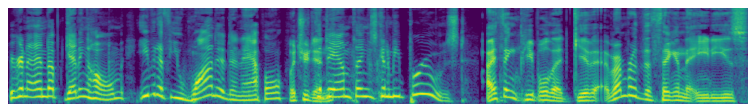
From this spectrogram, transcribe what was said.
you're going to end up getting home. Even if you wanted an apple, But you didn't. the damn thing's going to be bruised. I think people that give remember the thing in the 80s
